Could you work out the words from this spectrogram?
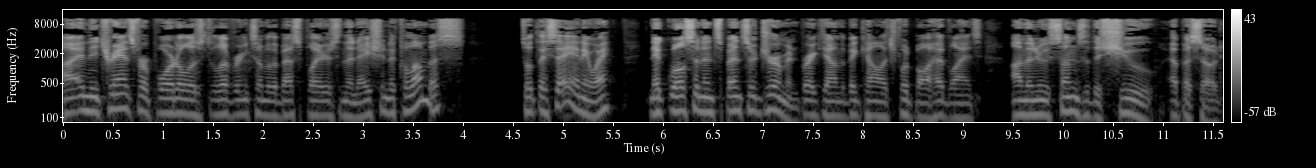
Uh, and the transfer portal is delivering some of the best players in the nation to Columbus. That's what they say, anyway. Nick Wilson and Spencer German break down the big college football headlines on the new Sons of the Shoe episode.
